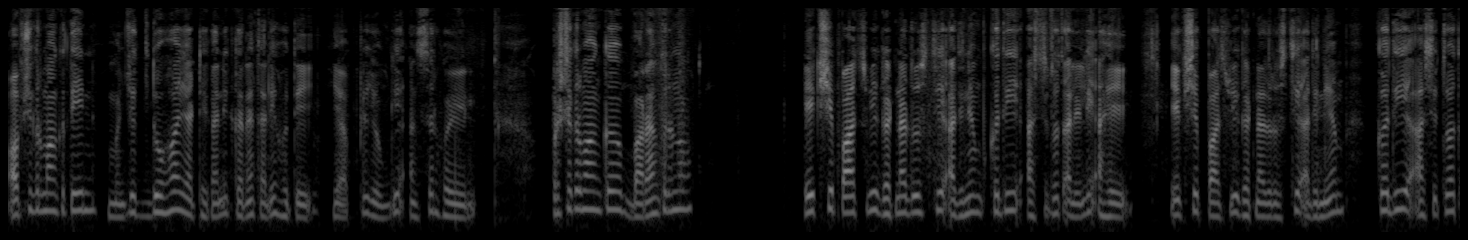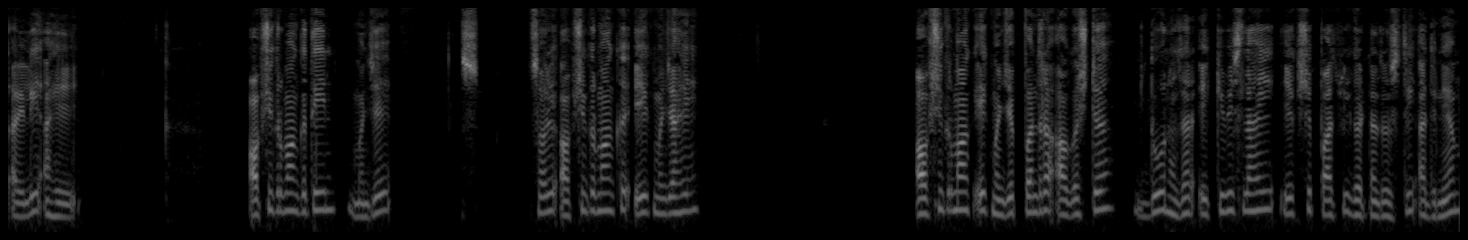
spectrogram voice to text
ऑप्शन क्रमांक तीन म्हणजे दोहा या ठिकाणी करण्यात आले होते. हे आपले योग्य आन्सर होईल. प्रश्न क्रमांक बारा मित्रांनो एकशे पाचवी घटनादुरुस्ती अधिनियम कधी अस्तित्वात आलेली आहे? एकशे पाचवी घटनादुरुस्ती अधिनियम कधी अस्तित्वात आलेली आहे? ऑप्शन क्रमांक तीन म्हणजे सॉरी ऑप्शन क्रमांक एक म्हणजे आहे ऑप्शन क्रमांक एक म्हणजे पंधरा ऑगस्ट दोन हजार एकवीसला आहे एकशे पाचवी घटनादुरुस्ती अधिनियम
